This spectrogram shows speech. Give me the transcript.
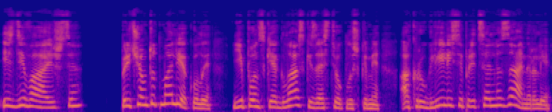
издеваешься? Причем тут молекулы? Японские глазки за стеклышками округлились и прицельно замерли.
